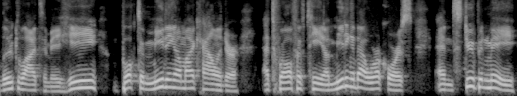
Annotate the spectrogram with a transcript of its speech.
Luke lied to me. He booked a meeting on my calendar at 12:15, a meeting about workhorse, and stupid me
